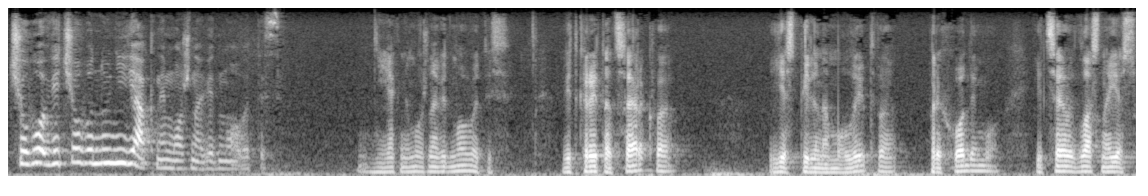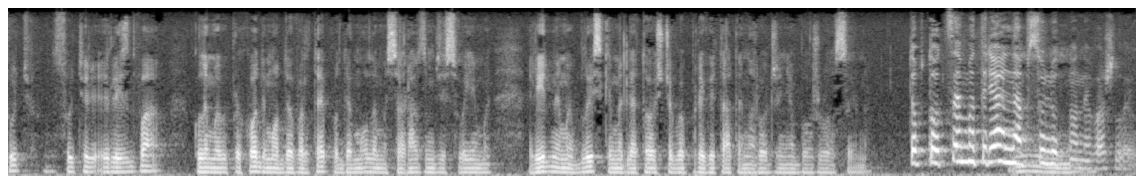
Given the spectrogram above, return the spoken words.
Чого від чого ну ніяк не можна відмовитися? Ніяк не можна відмовитись. Відкрита церква, є спільна молитва, приходимо. І це, власне, є суть, суть Різдва, коли ми приходимо до вертепу, де молимося разом зі своїми рідними, близькими для того, щоб привітати народження Божого Сина. Тобто це матеріальне абсолютно не важливо.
